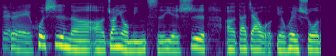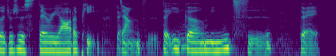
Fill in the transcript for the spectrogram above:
对，对，或是呢，呃，专有名词也是呃，大家我也会说的，就是 stereotypy 这样子的一个名词。对，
